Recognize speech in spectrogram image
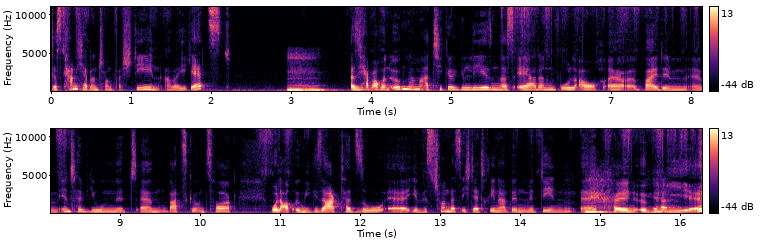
das kann ich ja dann schon verstehen, aber jetzt also ich habe auch in irgendeinem Artikel gelesen, dass er dann wohl auch äh, bei dem ähm, Interview mit ähm, Watzke und Zorg wohl auch irgendwie gesagt hat, so, äh, ihr wisst schon, dass ich der Trainer bin, mit dem äh, Köln irgendwie äh,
